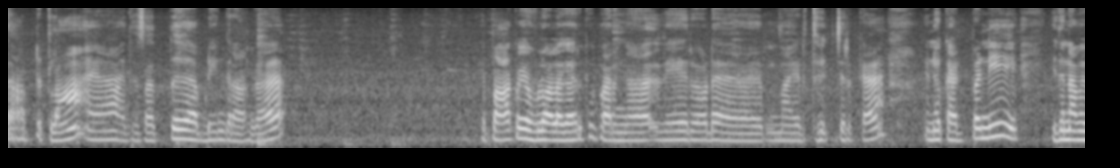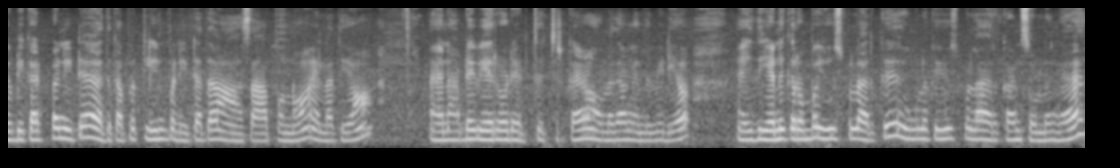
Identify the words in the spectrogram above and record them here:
சாப்பிட்டுக்கலாம். ஏன்னா அது சத்து அப்படிங்கிறாங்க. பார்க்கவே பார்க்க எவ்வளோ அழகாக இருக்குது பாருங்கள் வேரோட நான் எடுத்து வச்சுருக்கேன். இன்னும் கட் பண்ணி இதை நம்ம இப்படி கட் பண்ணிவிட்டு அதுக்கப்புறம் க்ளீன் பண்ணிவிட்டு தான் சாப்பிட்ணும் எல்லாத்தையும். நான் அப்படியே வேரோடு எடுத்து வச்சுருக்கேன். அவ்வளோதாங்க இந்த வீடியோ இது எனக்கு ரொம்ப யூஸ்ஃபுல்லாக இருக்குது உங்களுக்கு யூஸ்ஃபுல்லாக இருக்கான்னு சொல்லுங்கள்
